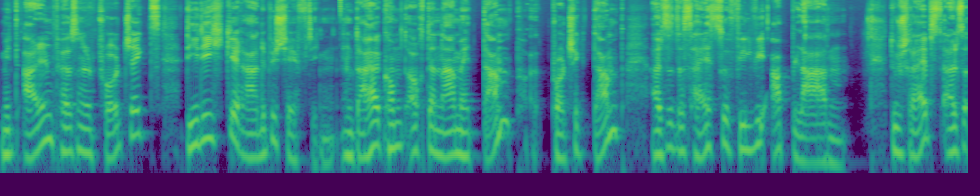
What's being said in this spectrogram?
mit allen Personal Projects, die dich gerade beschäftigen. Und daher kommt auch der Name Dump, Project Dump, also das heißt so viel wie abladen. Du schreibst also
